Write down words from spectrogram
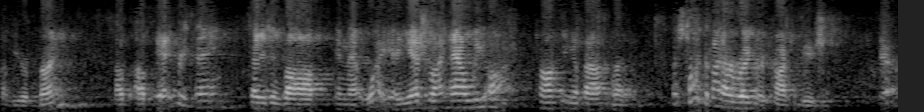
of your money, of, of everything that is involved in that way. And yes, right now we are talking about money. Let's talk about our regular contribution. Yeah.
